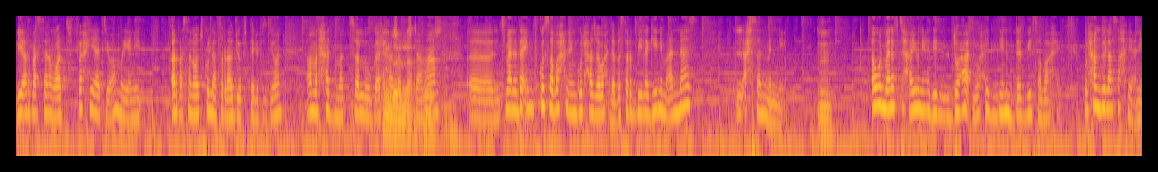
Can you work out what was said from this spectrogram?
لي أربع سنوات في حياتي عمر يعني أربع سنوات كلها في الراديو في التلفزيون عمر حد ما اتصل وقال لله مش تمام. آه نتمنى دائما في كل صباح نقول حاجة واحدة بس ربي يلاقيني مع الناس الأحسن مني مم. أول ما نفتح عيوني هذه الدعاء الوحيد اللي نبدأ به صباحي. والحمد لله صح يعني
